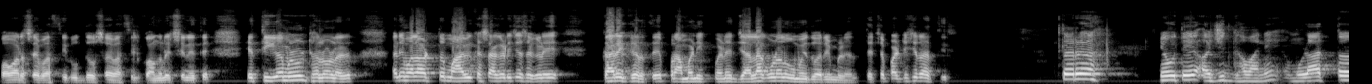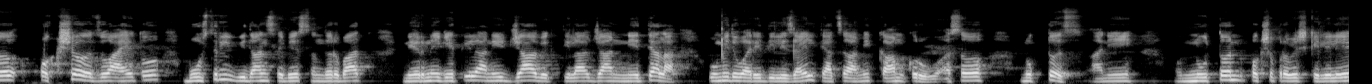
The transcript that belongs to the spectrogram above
पवार साहेब असतील उद्धव साहेब असतील काँग्रेसचे नेते हे तिघं मिळून ठरवणार आहेत. आणि मला वाटतं महाविकास आघाडीचे सगळे कार्यकर्ते प्रामाणिकपणे ज्याला कोणाला उमेदवारी मिळेल त्याच्या पाठीशी राहतील. तर हे होते अजित घवाने मुळात पक्ष जो आहे तो भोसरी विधानसभे संदर्भात निर्णय घेतील आणि ज्या व्यक्तीला ज्या नेत्याला उमेदवारी दिली जाईल त्याचं आम्ही काम करू असं नुकतंच आणि नूतन पक्षप्रवेश केलेले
